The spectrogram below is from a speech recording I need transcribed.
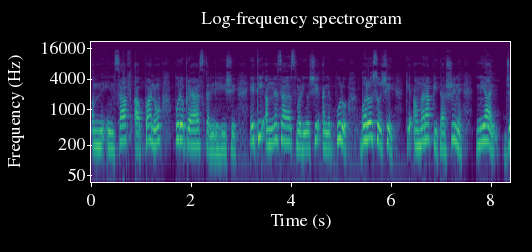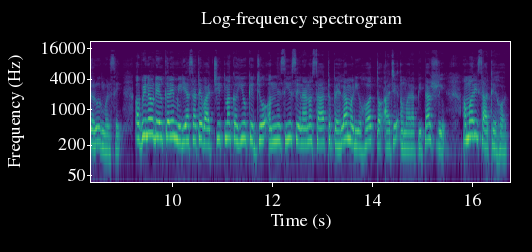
અમને ઇન્સાફ આપવાનો પૂરો પ્રયાસ કરી રહી છે. એથી અમને સાહસ મળ્યો છે અને પૂરો ભરોસો છે કે અમારા પિતાશ્રીને ન્યાય જરૂર મળશે. અભિનવ ડેલકરે મીડિયા સાથે વાતચીતમાં કહ્યું કે જો અમને શિવસેનાનો સાથ પહેલાં મળ્યો હોત તો આજે અમારા પિતાશ્રી અમારી સાથે હોત.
